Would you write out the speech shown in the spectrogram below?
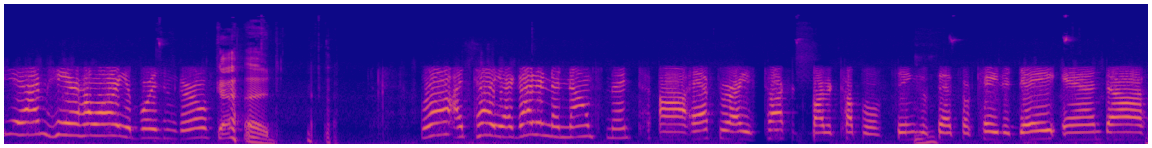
Yeah, I'm here. How are you, boys and girls? Good. well, I tell you, I got an announcement uh, after I talked about a couple of things, mm-hmm. if that's okay today. And uh,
